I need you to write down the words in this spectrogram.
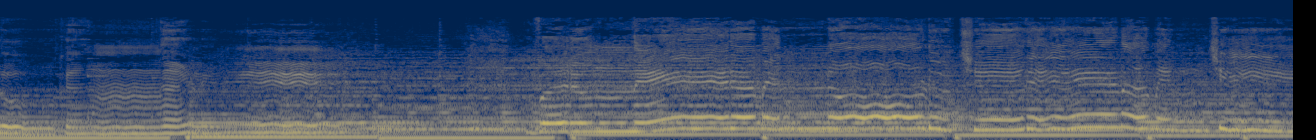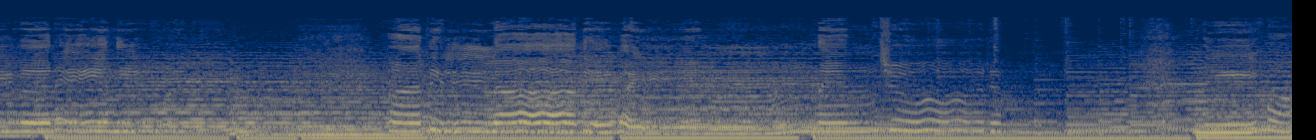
ലോകങ്ങളിൽ 你吗？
